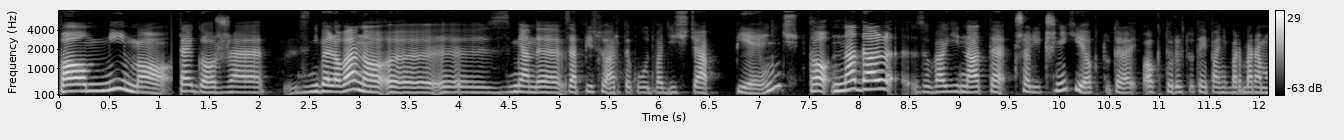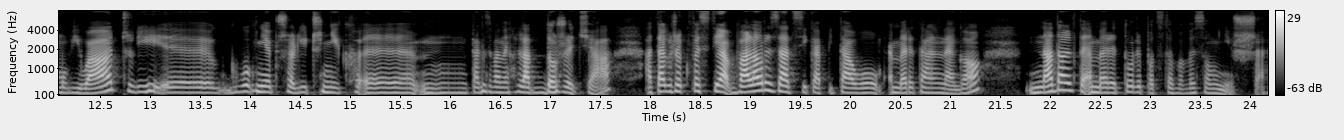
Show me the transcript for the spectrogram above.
pomimo tego, że zniwelowano y, y, zmianę zapisu artykułu 25, to nadal z uwagi na te przeliczniki, o, które, o których tutaj pani Barbara mówiła, czyli y, głównie przelicznik tak zwanych lat dożycia, a także kwestia waloryzacji kapitału emerytalnego, nadal te emerytury podstawowe są niższe.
